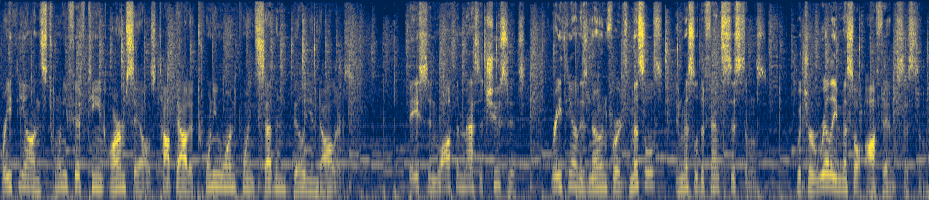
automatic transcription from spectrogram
Raytheon's 2015 arms sales topped out at $21.7 billion. Based in Waltham, Massachusetts, Raytheon is known for its missiles and missile defense systems, which are really missile offense systems.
